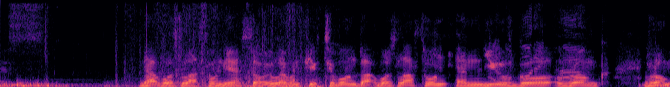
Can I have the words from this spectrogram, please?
Yes. That was last one, yeah. So 1151, that was last one, and you go wrong, wrong.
